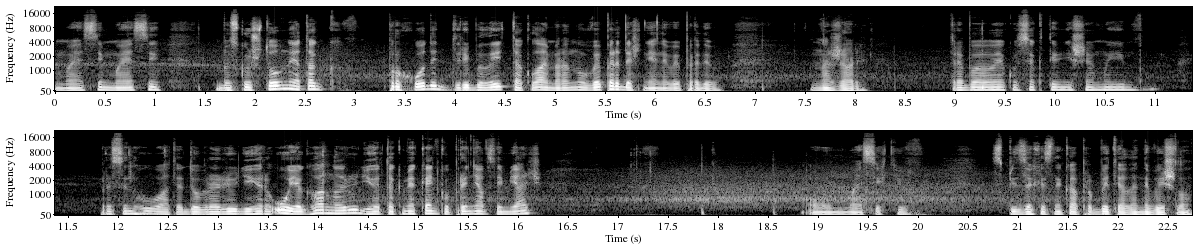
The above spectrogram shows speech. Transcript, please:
Месі, Месі. Безкоштовний, а так проходить, дрібелить. Так, лаймера, ну випередиш? Ні, не випередив. На жаль. Треба якось активніше моїм пресингувати. Добре, Рюдігер. О, як гарно Рюдігер так м'якенько прийняв цей м'яч. О, Месі хотів з-під захисника пробити, але не вийшло.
